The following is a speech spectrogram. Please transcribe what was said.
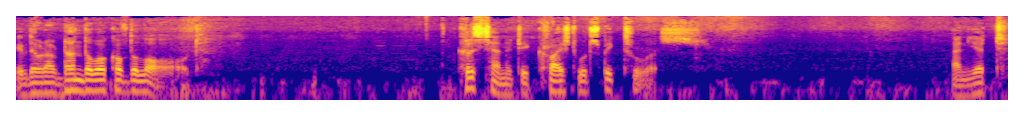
if they would have done the work of the Lord, Christianity, Christ would speak through us. And yet,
